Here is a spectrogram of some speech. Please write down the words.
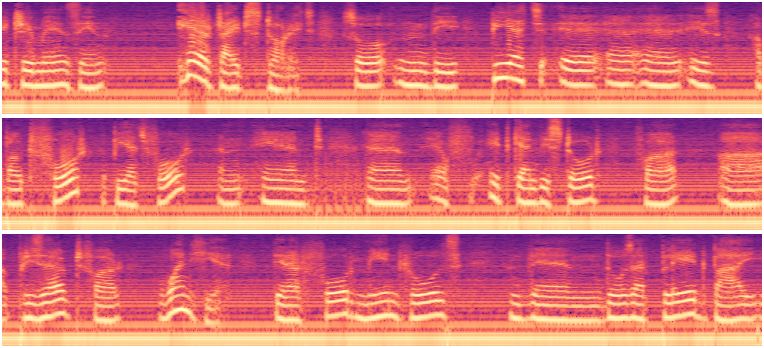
it remains in airtight storage. So mm, the pH uh, uh, is about 4 pH 4 and and and it can be stored for uh, preserved for one year. There are four main roles then those are played by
